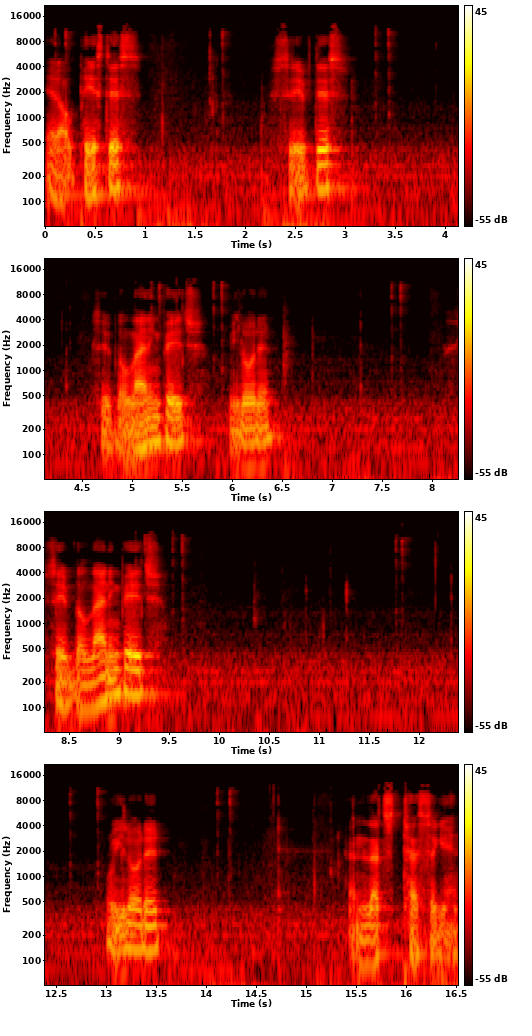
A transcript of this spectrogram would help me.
Here I'll paste this save this save the landing page reload it save the landing page reload it and let's test again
